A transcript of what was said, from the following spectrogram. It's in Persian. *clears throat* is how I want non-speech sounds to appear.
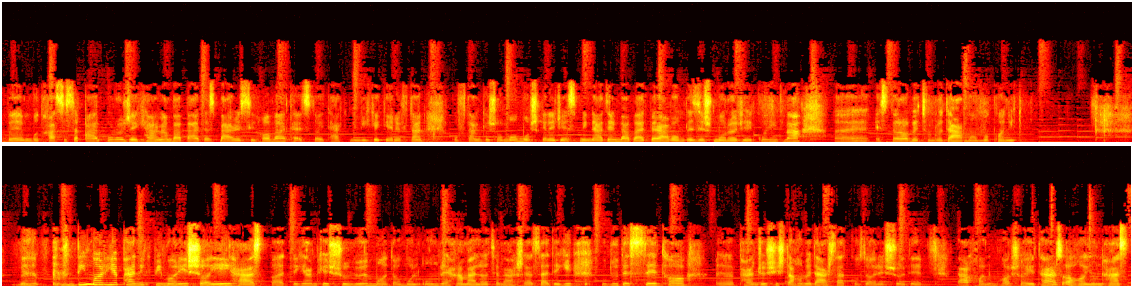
به متخصص قلب مراجعه کردن و بعد از بررسی ها و تست های تکمیلی که گرفتن گفتن که شما مشکل جسمی ندارین و باید به روانپزشک مراجعه کنید و استرابتون رو درمان بکنید. *clears throat* بیماری پنیک بیماری شایعی هست. باید بگم که شیوع مادام العمر حملات وحشت زدگی حدود 3 تا 5 و 6 دهم درصد گزارش شده. در خانم ها شایع ترز آقایون هست.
